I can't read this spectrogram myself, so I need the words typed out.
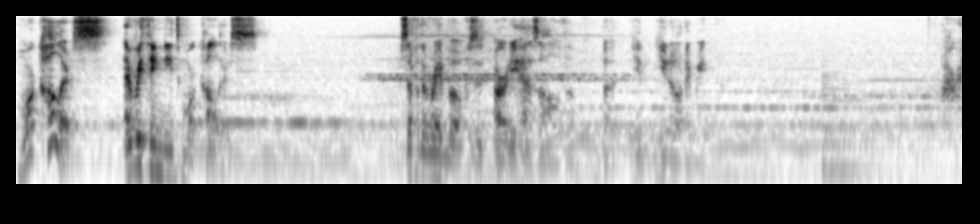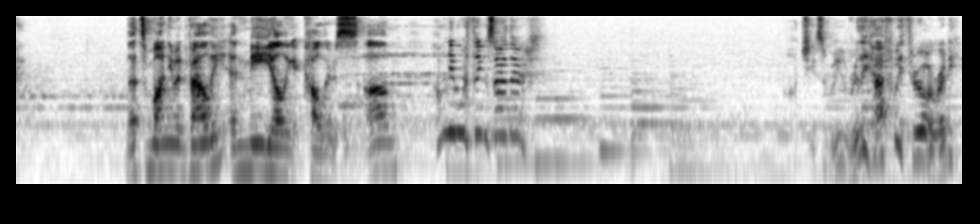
more colors. Everything needs more colors. Except for the rainbow, because it already has all of them. But you, you know what I mean. Alright. That's Monument Valley and me yelling at colors. Um, how many more things are there? Oh, jeez. We really halfway through already?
